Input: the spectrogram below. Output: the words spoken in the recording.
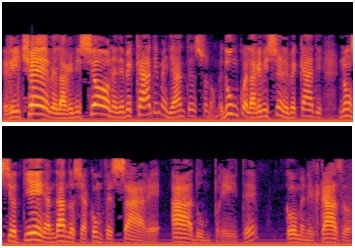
riceve la remissione dei peccati mediante il suo nome. Dunque la remissione dei peccati non si ottiene andandosi a confessare ad un prete, come nel caso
